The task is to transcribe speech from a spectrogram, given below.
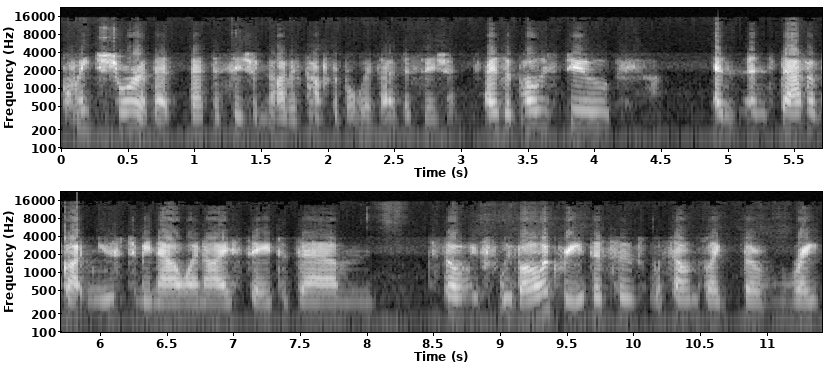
quite sure that that decision, I was comfortable with that decision. As opposed to, and, and staff have gotten used to me now when I say to them, so we've, we've all agreed this is sounds like the right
